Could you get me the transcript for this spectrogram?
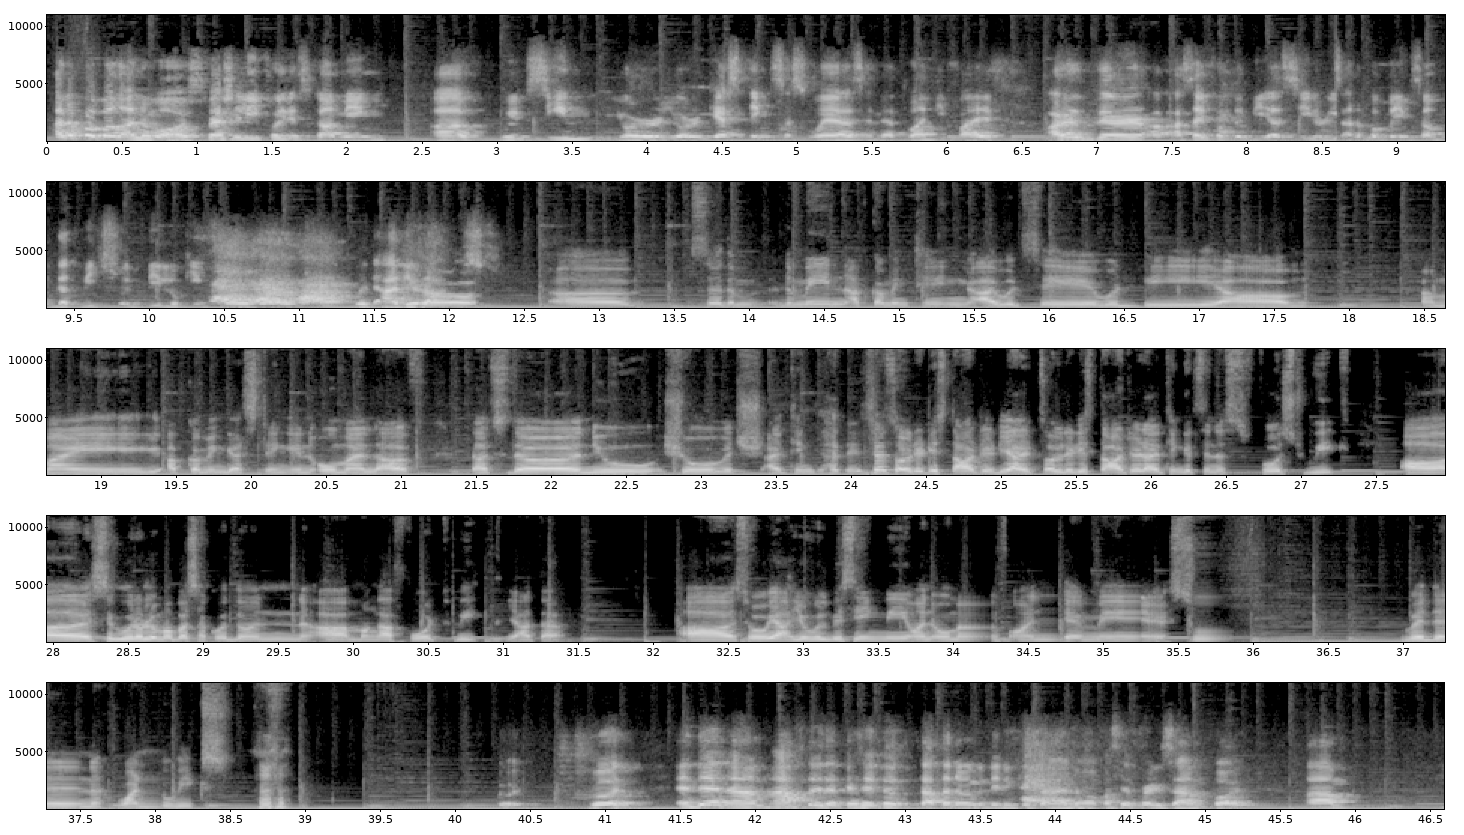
ano pa bang ano mo, especially for this coming, uh, we've seen your your guestings as well, and at 25. Are there, uh, aside from the BL series, ano pa ba yung something that we should be looking forward with Adi So, uh, so the the main upcoming thing I would say would be um, uh, my upcoming guesting in Oh My Love. That's the new show, which I think it's just already started. Yeah, it's already started. I think it's in its first week. Uh, siguro lumabas ako doon uh, mga fourth week yata. Uh, so yeah, you will be seeing me on Love on GMA soon within one two weeks. Good. Good. And then um, after that, kasi ito, tatanungin din kita, no? Kasi for example, um,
